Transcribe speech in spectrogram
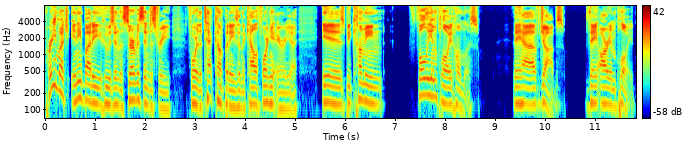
pretty much anybody who's in the service industry for the tech companies in the California area is becoming fully employed homeless. They have jobs, they are employed,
